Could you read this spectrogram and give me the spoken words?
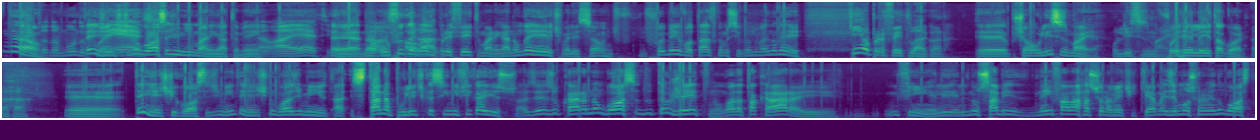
Não. Todo mundo Tem conhece. gente que não gosta de mim em Maringá também. Não, ah, é? é, não. Eu fui candidato a prefeito em Maringá, não ganhei a última eleição. A gente foi bem votado, ficamos segundo, mas não ganhei. Quem é o prefeito lá agora? É, chama Ulisses Maia. Ulisses Maia. Foi reeleito agora. Aham. É, tem gente que gosta de mim, tem gente que não gosta de mim. Estar na política significa isso. Às vezes o cara não gosta do teu jeito, não gosta da tua cara. E, enfim, ele, ele não sabe nem falar racionalmente o que quer, mas emocionalmente não gosta.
